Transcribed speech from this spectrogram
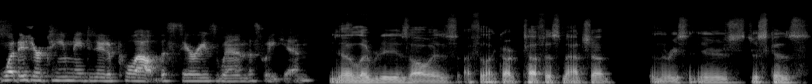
What does your team need to do to pull out the series win this weekend? You know, Liberty is always, I feel like, our toughest matchup in the recent years, just because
